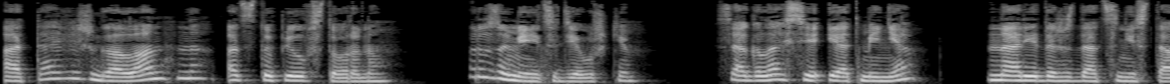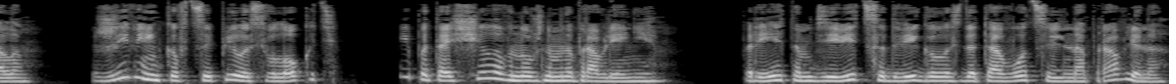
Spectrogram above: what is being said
А Тавиш галантно отступил в сторону. Разумеется, девушки. Согласие и от меня Нари дождаться не стала. Живенько вцепилась в локоть и потащила в нужном направлении. При этом девица двигалась до того целенаправленно,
